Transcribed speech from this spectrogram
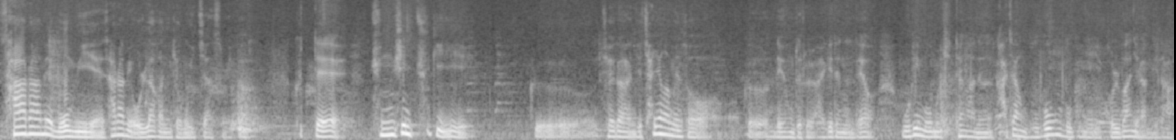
사람의 몸 위에 사람이 올라가는 경우 있지 않습니까? 그때 중심축이 그 제가 이제 촬영하면서 그 내용들을 알게 됐는데요. 우리 몸을 지탱하는 가장 무거운 부분이 골반이랍니다.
